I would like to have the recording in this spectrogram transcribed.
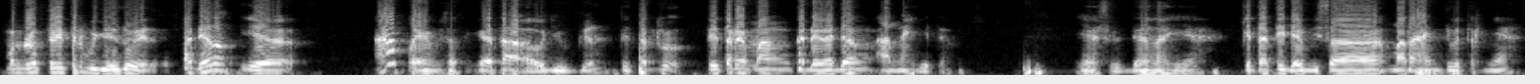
menurut Twitter begitu gitu. Padahal ya apa ya misalnya nggak tahu juga. Twitter Twitter emang kadang-kadang aneh gitu. Ya sudahlah ya. Kita tidak bisa marahin Twitternya.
